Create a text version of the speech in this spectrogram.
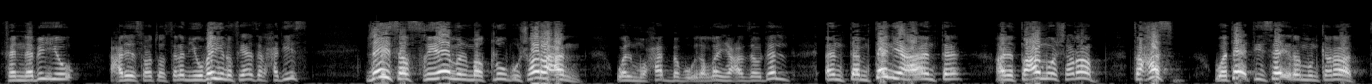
فالنبي عليه الصلاة والسلام يبين في هذا الحديث ليس الصيام المطلوب شرعا والمحبب إلى الله عز وجل أن تمتنع أنت عن الطعام والشراب فحسب وتأتي سائر المنكرات.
